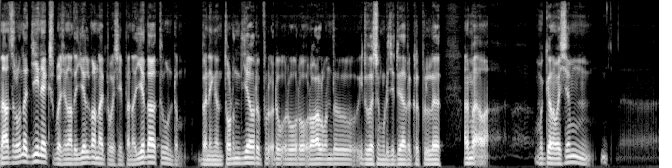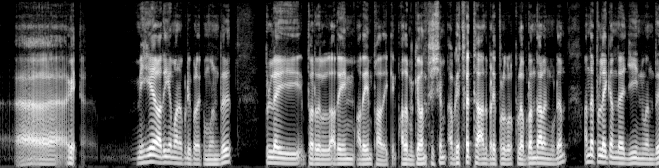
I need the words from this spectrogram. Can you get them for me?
நான் சொல்ல வந்து ஜீன் எக்ஸ்பிரஷன் அது இயல்பான எக்ஸ்பிரஷன் இப்போ நான் ஏதாவது தூண்டும் இப்போ நீங்கள் தொடர்ந்தியாக ஒரு ஒரு ஒரு ஒரு ஒரு ஆள் வந்து இருபது வருஷம் குடிச்சிட்டு அவருக்கு பிள்ளை அது மாதிரி முக்கியமான விஷயம் மிக அதிகமான குடிப்பழக்கம் வந்து பிள்ளை பெறுதல் அதையும் அதையும் பாதிக்கும். அது முக்கியமான விஷயம். அப்படி பார்த்தா அந்த படிப்புக்குள்ள பிறந்தாலும் கூட அந்த பிள்ளைக்கு அந்த ஜீன் வந்து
